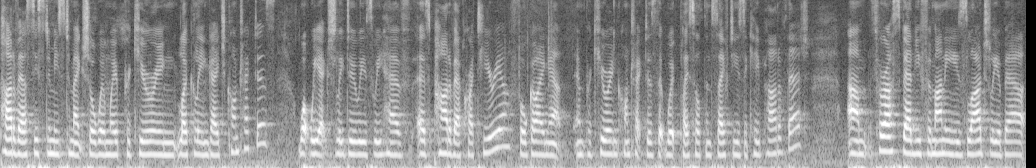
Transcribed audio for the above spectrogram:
part of our system is to make sure when we're procuring locally engaged contractors what we actually do is we have, as part of our criteria for going out and procuring contractors, that workplace health and safety is a key part of that. Um, for us, value for money is largely about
